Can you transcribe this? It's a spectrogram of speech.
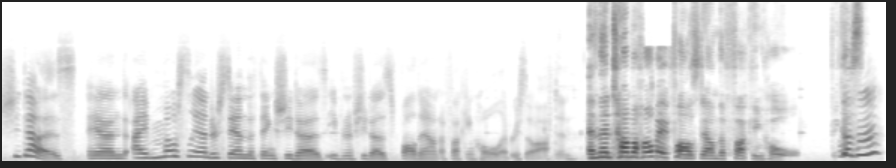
She does. And I mostly understand the things she does even if she does fall down a fucking hole every so often. And then Tamahome falls down the fucking hole because Mhm.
